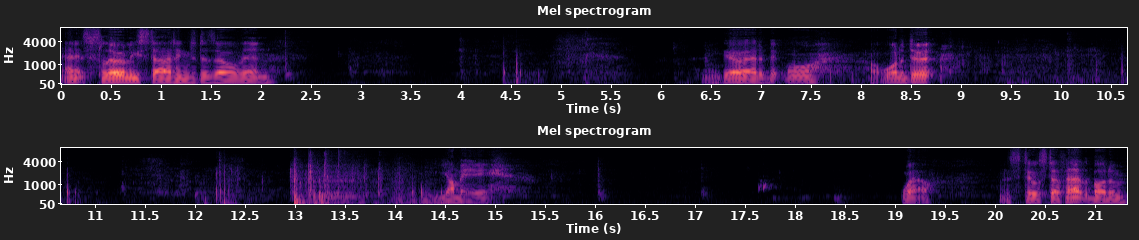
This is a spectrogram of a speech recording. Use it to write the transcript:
And it's slowly starting to dissolve in. There you go, add a bit more hot water to it. Yummy. Wow. There's still stuff at the bottom.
